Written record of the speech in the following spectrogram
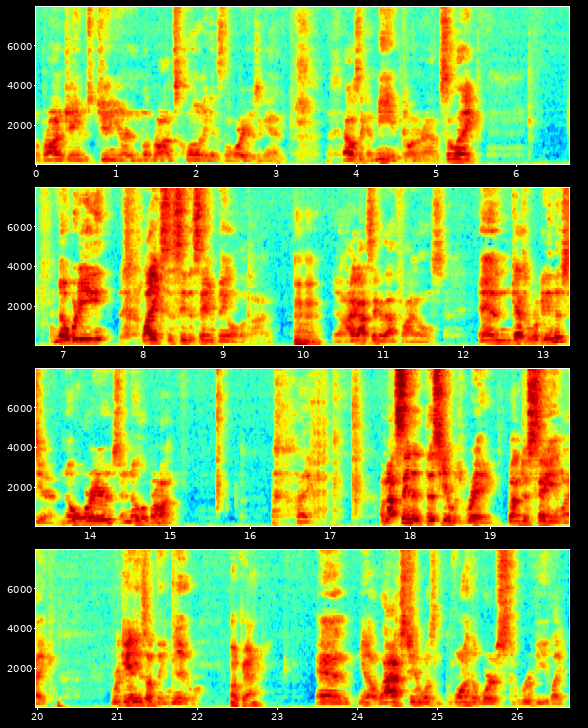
LeBron James Jr. and LeBron's cloning as the Warriors again. That was like a meme going around. So like nobody likes to see the same thing all the time. Mm-hmm. You know, I got sick of that finals. And guess what we're getting this year? No Warriors and no LeBron. like I'm not saying that this year was rigged, but I'm just saying like we're getting something new. Okay. And, you know, last year was one of the worst review like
